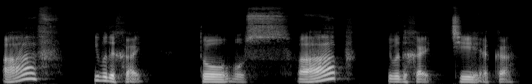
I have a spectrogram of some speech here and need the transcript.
Аф и выдыхай. Тобус. Ап и выдыхай. Тека.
